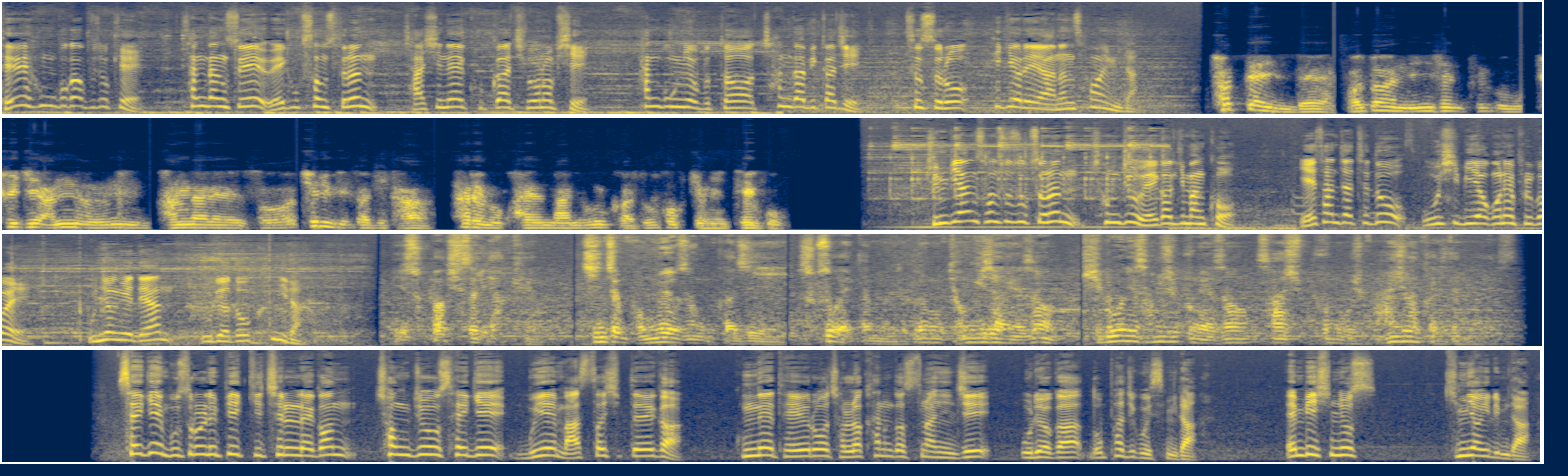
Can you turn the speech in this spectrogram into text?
대회 홍보가 부족해 상당수의 외국 선수들은 자신의 국가 지원 없이 항공료부터 참가비까지 스스로 해결해야 하는 상황입니다. 첫 대회인데 어떠한 인센티브 주지 않는 박람회에서 출입비까지 다 하려면 과연 많이 올까도 걱정이 되고 준비한 선수 숙소는 청주 외곽이 많고 예산 자체도 52억 원에 불과해 운영에 대한 우려도 큽니다. 이 숙박 시설이 약해요. 진짜 법무여성까지 숙소가 있단 말이죠. 그러면 경기장에서 기본이 30분에서 40분, 50분, 1시간까지 되는 거예요. 세계 무술올림픽 기치를 내건 청주 세계 무예 마스터십 대회가 국내 대회로 전락하는 것은 아닌지 우려가 높아지고 있습니다. MBC 뉴스 김영일입니다.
